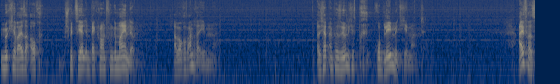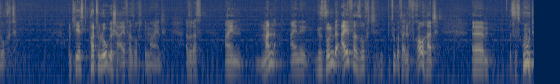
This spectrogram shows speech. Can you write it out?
möglicherweise auch speziell im Background von Gemeinde. aber auch auf anderer Ebene. Also ich habe ein persönliches Problem mit jemand. Eifersucht. Und hier ist pathologische Eifersucht gemeint. Also dass ein Mann eine gesunde Eifersucht in Bezug auf seine Frau hat, ähm, das ist gut.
